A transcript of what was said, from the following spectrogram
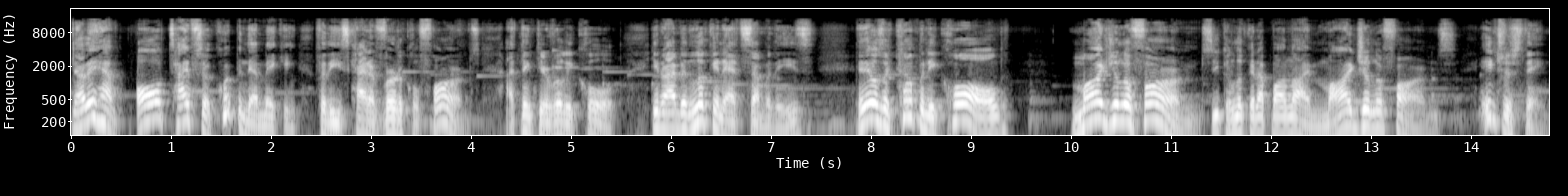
Now they have all types of equipment they're making for these kind of vertical farms. I think they're really cool. You know, I've been looking at some of these, and there was a company called Modular Farms. You can look it up online. Modular Farms. Interesting.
